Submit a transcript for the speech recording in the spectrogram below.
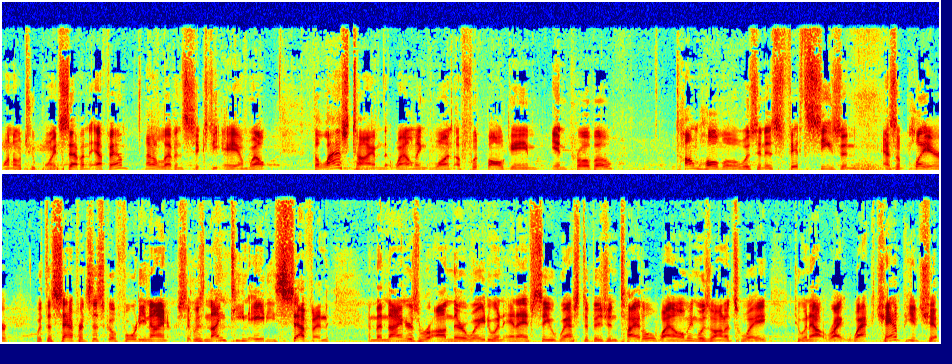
102.7 FM and 1160 AM. Well, the last time that Wyoming won a football game in Provo, Tom Holmoe was in his fifth season as a player with the San Francisco 49ers. It was 1987, and the Niners were on their way to an NFC West Division title. Wyoming was on its way to an outright WAC championship,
